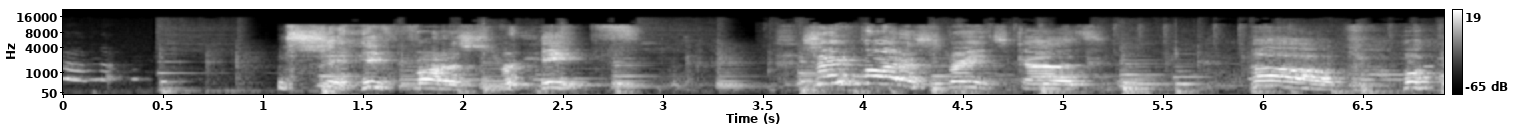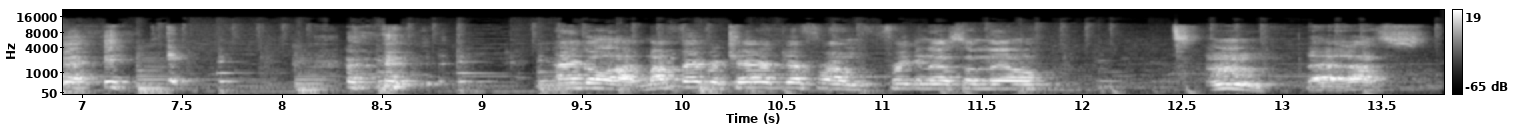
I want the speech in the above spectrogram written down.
don't know. She for the streets. She for the streets, cuz. Oh boy. I ain't gonna lie, my favorite character from freaking SML. Mmm, that, that's.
